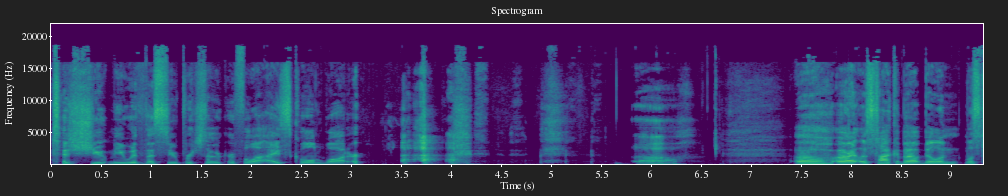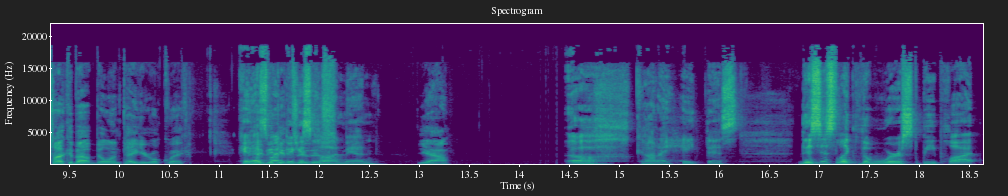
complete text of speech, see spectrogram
To shoot me with the super soaker full of ice cold water. Oh. Oh, all right. Let's talk about Bill and let's talk about Bill and Peggy real quick. Okay, that's my biggest con, man. Yeah. Oh god, I hate this. This is like the worst B plot.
